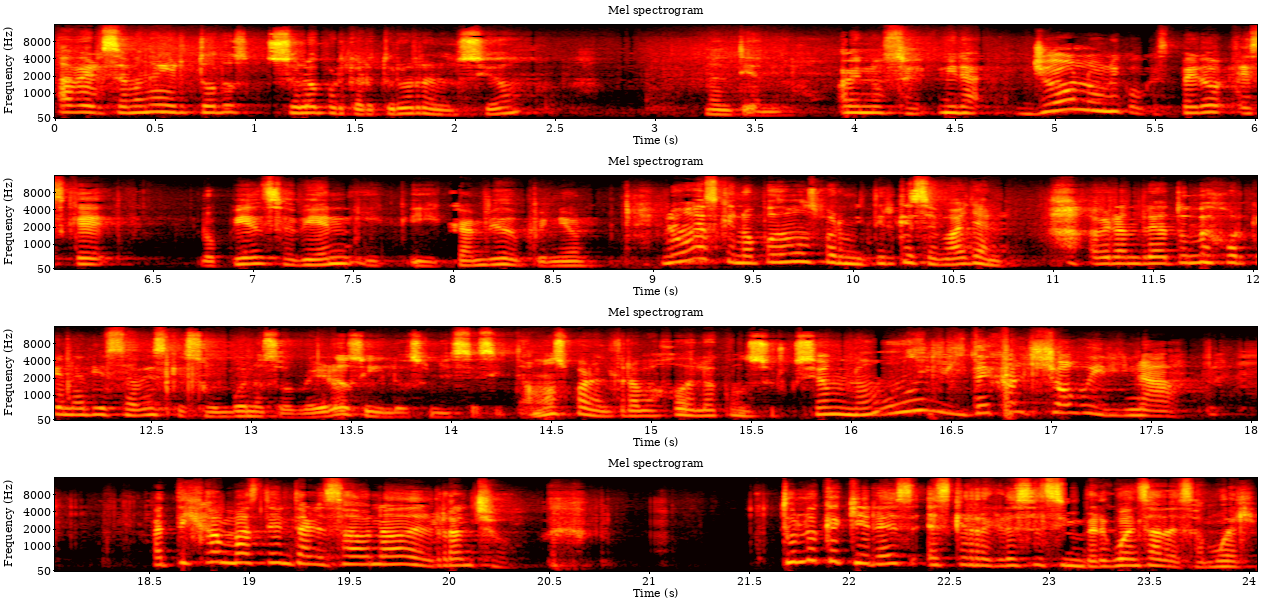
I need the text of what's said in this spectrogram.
A ver, ¿se van a ir todos solo porque Arturo renunció? No entiendo. Ay, no sé. Mira, yo lo único que espero es que lo piense bien y, y cambie de opinión. No, es que no podemos permitir que se vayan. A ver, Andrea, tú mejor que nadie sabes que son buenos obreros y los necesitamos para el trabajo de la construcción, ¿no? Uy, deja el show, Irina. A ti jamás te ha interesado nada del rancho. Tú lo que quieres es que regrese el sinvergüenza de Samuel.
